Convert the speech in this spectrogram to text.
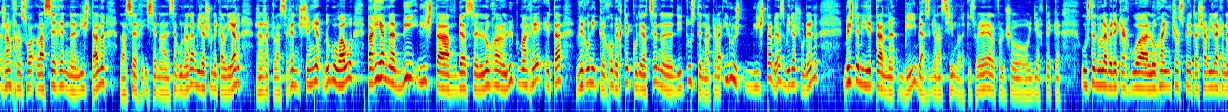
Jean-François Lazeren listan, Lazer izena ezaguna da, bidasunek aldean, Jean-Jacques Lazeren semia dugu hau, parian bi lista, behaz, Laurent Luc Marre, eta Veronik Robertek kudeatzen eh, dituztenak. Ilu lista behaz, bidasunen, beste biletan bi, behaz garazien, badakizue, Alfonso Idiartek uste dula bere kargua Lorain Txospe eta Xabilaren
